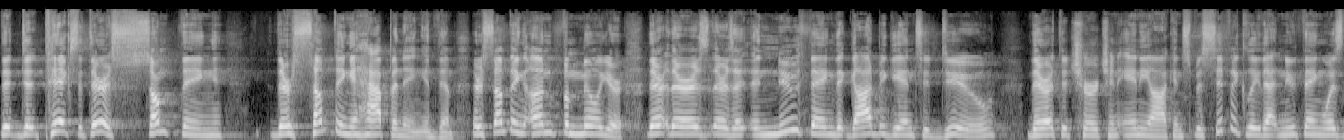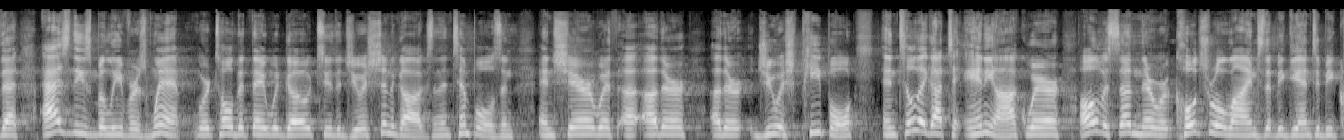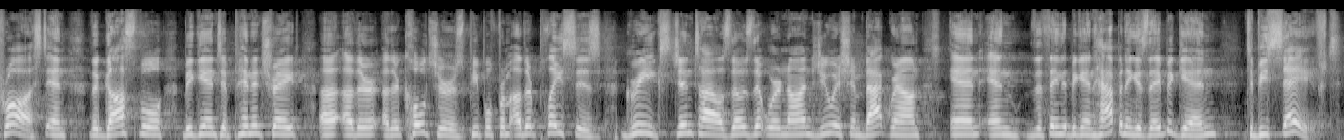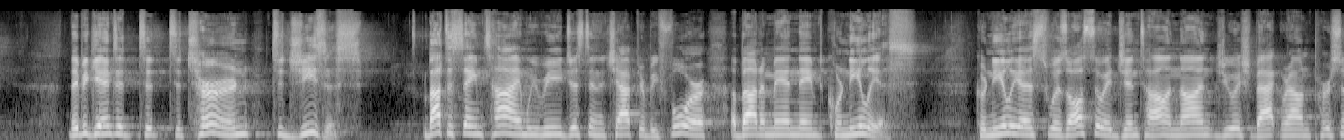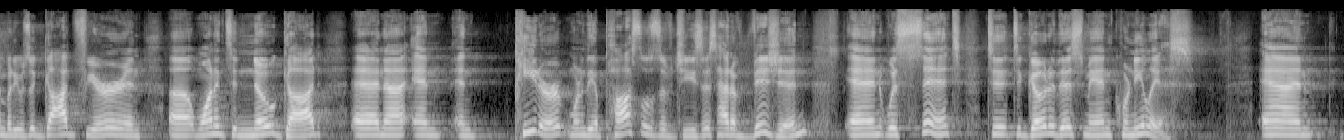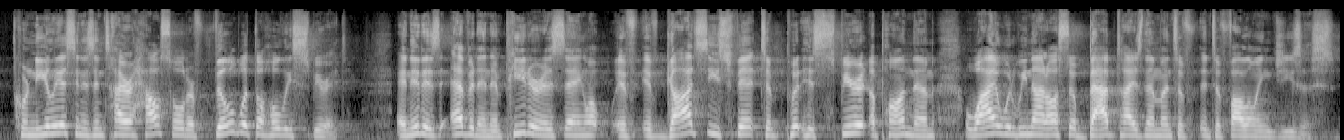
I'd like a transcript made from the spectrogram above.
that depicts that there is something there's something happening in them. There's something unfamiliar. There, there's there's a, a new thing that God began to do there at the church in Antioch. And specifically, that new thing was that as these believers went, we're told that they would go to the Jewish synagogues and the temples and, and share with uh, other, other Jewish people until they got to Antioch, where all of a sudden there were cultural lines that began to be crossed, and the gospel began to penetrate uh, other, other cultures, people from other places, Greeks, Gentiles, those that were non Jewish in background. And, and the thing that began happening is they began to be saved. They began to, to, to turn to Jesus. About the same time, we read just in the chapter before about a man named Cornelius. Cornelius was also a Gentile, a non Jewish background person, but he was a God-fearer and uh, wanted to know God. And, uh, and, and Peter, one of the apostles of Jesus, had a vision and was sent to, to go to this man, Cornelius. And Cornelius and his entire household are filled with the Holy Spirit. And it is evident. And Peter is saying, well, if, if God sees fit to put his spirit upon them, why would we not also baptize them into, into following Jesus?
